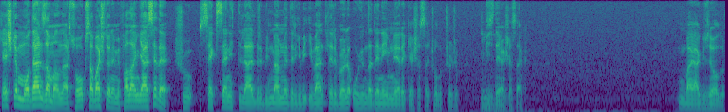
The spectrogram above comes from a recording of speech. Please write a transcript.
keşke modern zamanlar, soğuk savaş dönemi falan gelse de şu 80 ihtilaldir bilmem nedir gibi eventleri böyle oyunda deneyimleyerek yaşasa çoluk çocuk. Biz de yaşasak. Baya güzel olur.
